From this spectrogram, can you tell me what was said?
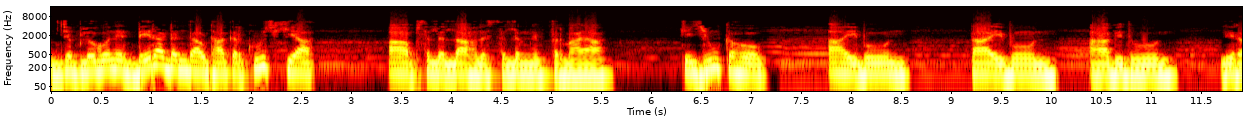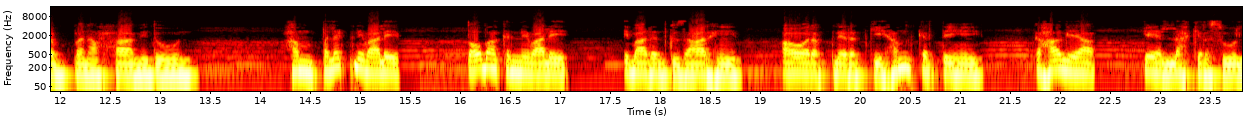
جب لوگوں نے ڈیرا ڈنڈا اٹھا کر کوچ کیا، آپ صلی اللہ علیہ وسلم نے فرمایا کہ یوں کہو، آئبون، تائبون عابدون لربنا حامدون۔ ہم پلٹنے والے، توبہ کرنے والے، عبادت گزار ہیں اور اپنے رب کی حمد کرتے ہیں۔ کہا گیا کہ اللہ کے رسول،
